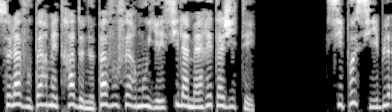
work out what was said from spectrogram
cela vous permettra de ne pas vous faire mouiller si la mer est agitée. Si possible,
